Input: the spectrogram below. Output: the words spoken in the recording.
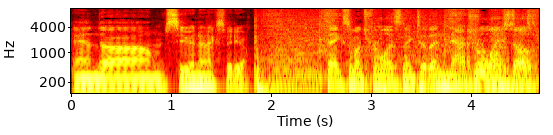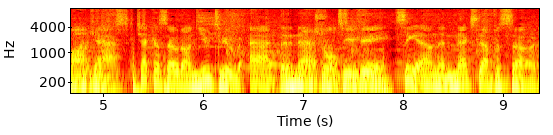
And um, see you in the next video. Thanks so much for listening to the Natural Lifestyles Podcast. Check us out on YouTube at The Natural TV. See you on the next episode.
